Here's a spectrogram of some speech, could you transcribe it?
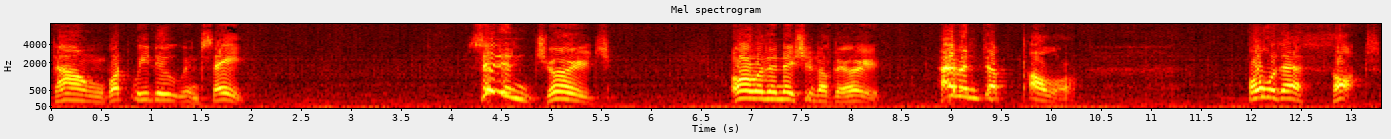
down what we do and say. Sit in judge over the nations of the earth, having the power over their thoughts,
